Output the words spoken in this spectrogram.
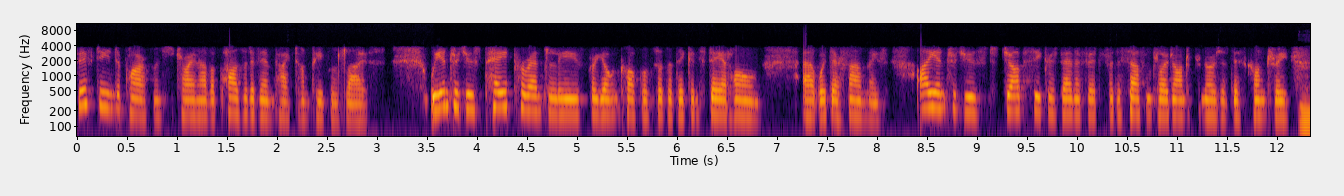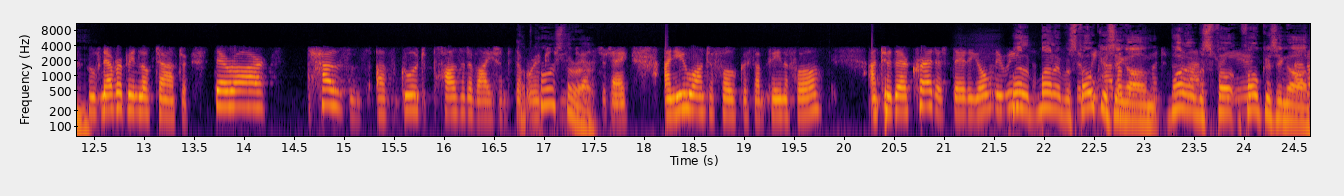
15 departments to try and have a positive impact on people's lives. We introduced paid parental leave for young couples so that they can stay at home uh, with their families. I introduced job seekers benefit for the self-employed entrepreneurs of this country mm. who've never been looked after. There are thousands of good positive items that of were introduced yesterday, and you want to focus on Fianna Fáil and to their credit, they're the only reason. Well, what I was focusing on, what I was fo- focusing on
